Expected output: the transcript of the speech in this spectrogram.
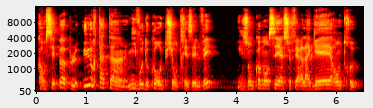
quand ces peuples eurent atteint un niveau de corruption très élevé, ils ont commencé à se faire la guerre entre eux.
